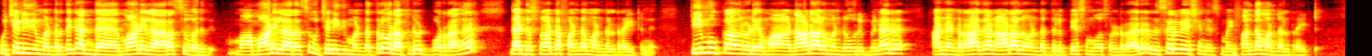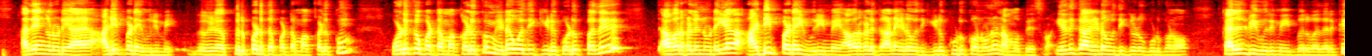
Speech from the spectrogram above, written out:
உச்சநீதிமன்றத்துக்கு அந்த மாநில அரசு வருது. மா- மாநில அரசு உச்சநீதிமன்றத்தில் ஒரு அஃபிடவிட் போடுறாங்க. That is not a fundamental ரைட்னு திமுகவினுடைய மா நாடாளுமன்ற உறுப்பினர் அண்ணன் ராஜா நாடாளுமன்றத்தில் பேசும்போது சொல்கிறாரு reservation is my fundamental right அது எங்களுடைய அடிப்படை உரிமை. பிற்படுத்தப்பட்ட மக்களுக்கும் ஒடுக்கப்பட்ட மக்களுக்கும் இடஒதுக்கீடு கொடுப்பது அவர்களினுடைய அடிப்படை உரிமை. அவர்களுக்கான இடஒதுக்கீடு கொடுக்கணும்னு நம்ம பேசுகிறோம் எதுக்காக இடஒதுக்கீடு கொடுக்கணும்? கல்வி உரிமை பெறுவதற்கு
